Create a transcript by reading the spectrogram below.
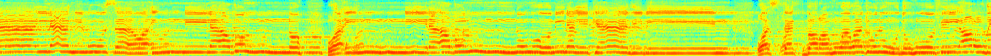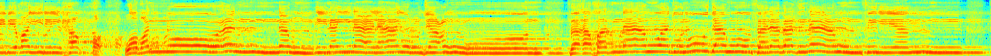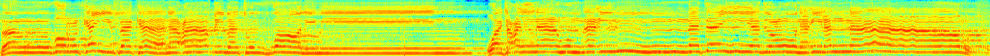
إله موسى وإني لأظنه وإني لأظنه من الكاذبين. واستكبر هو وجنوده في الأرض بغير الحق وظنوا أنهم إلينا لا يرجعون. فأخذناه وجنوده فنبذناهم في اليم. فانظر كيف كان عاقبة الظالمين. وجعلناهم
